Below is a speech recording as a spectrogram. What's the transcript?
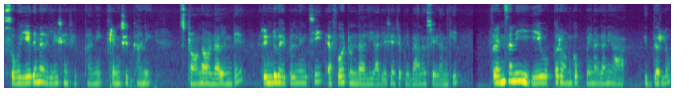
సో ఏదైనా రిలేషన్షిప్ కానీ ఫ్రెండ్షిప్ కానీ స్ట్రాంగ్గా ఉండాలంటే రెండు వైపుల నుంచి ఎఫర్ట్ ఉండాలి ఆ రిలేషన్షిప్ని బ్యాలెన్స్ చేయడానికి. ఫ్రెండ్స్ అని ఏ ఒక్కరు అనుకోకపోయినా కానీ ఆ ఇద్దరిలో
